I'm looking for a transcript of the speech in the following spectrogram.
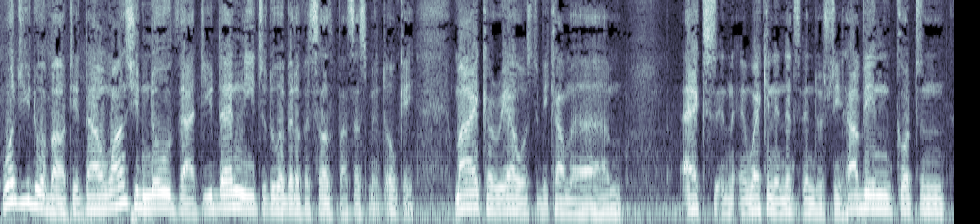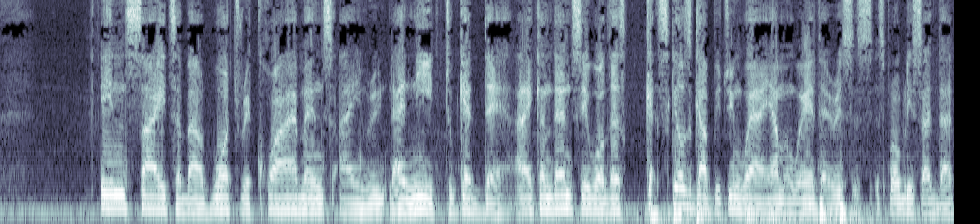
What do you do about it? Now, once you know that, you then need to do a bit of a self assessment. Okay, my career was to become um, X in, in working in this industry. Having gotten insights about what requirements I, re- I need to get there. I can then say, well, the skills gap between where I am and where there is is, is probably such that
